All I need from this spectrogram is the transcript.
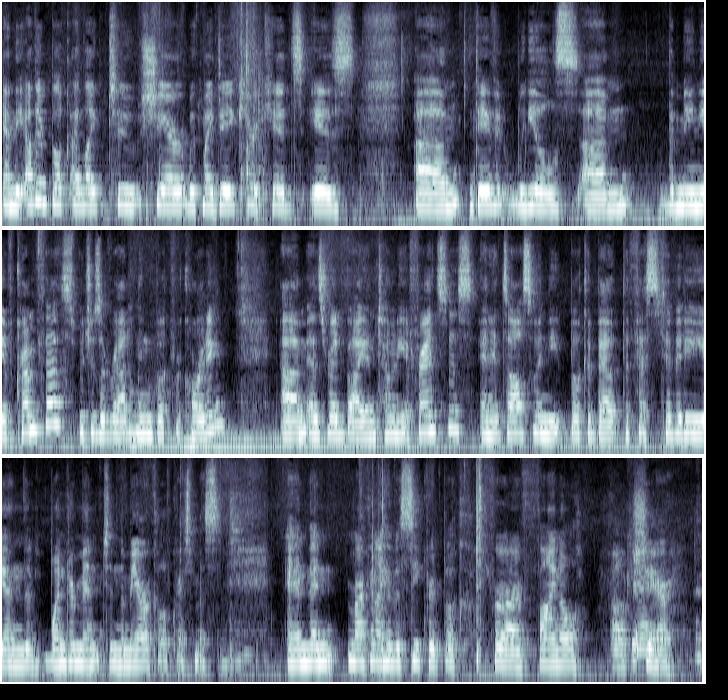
And the other book I like to share with my daycare kids is um, David Weale's um, The Meaning of Crumbfest, which is a rattling book recording. Um, as read by Antonia Francis, and it's also a neat book about the festivity and the wonderment and the miracle of Christmas. Mm-hmm. And then Mark and I have a secret book for our final okay. share.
